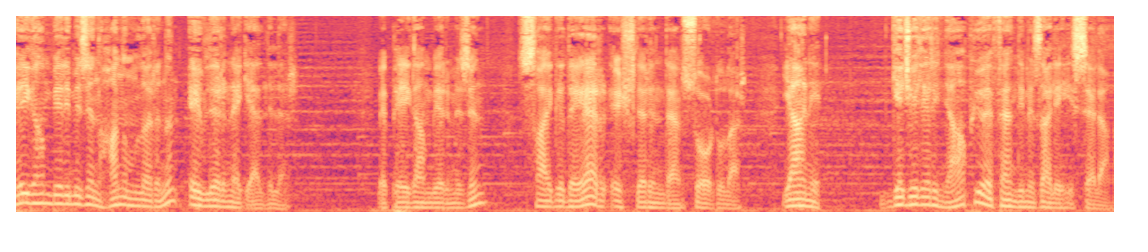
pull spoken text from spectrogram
Peygamberimizin hanımlarının evlerine geldiler. Ve Peygamberimizin saygıdeğer eşlerinden sordular. Yani geceleri ne yapıyor Efendimiz aleyhisselam?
